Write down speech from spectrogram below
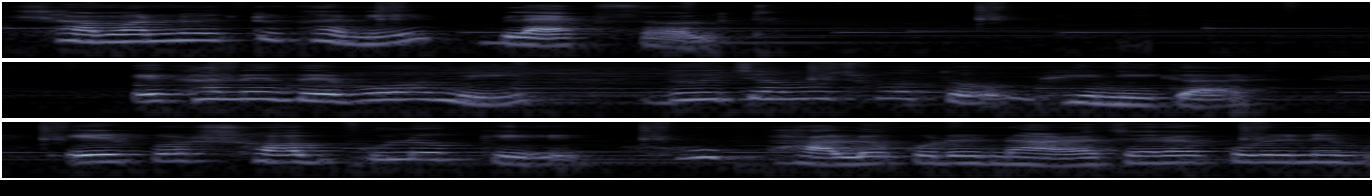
সামান্য একটুখানি ব্ল্যাক সল্ট এখানে দেব আমি দুই চামচ মতো ভিনিগার এরপর সবগুলোকে খুব ভালো করে নাড়াচাড়া করে নেব।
